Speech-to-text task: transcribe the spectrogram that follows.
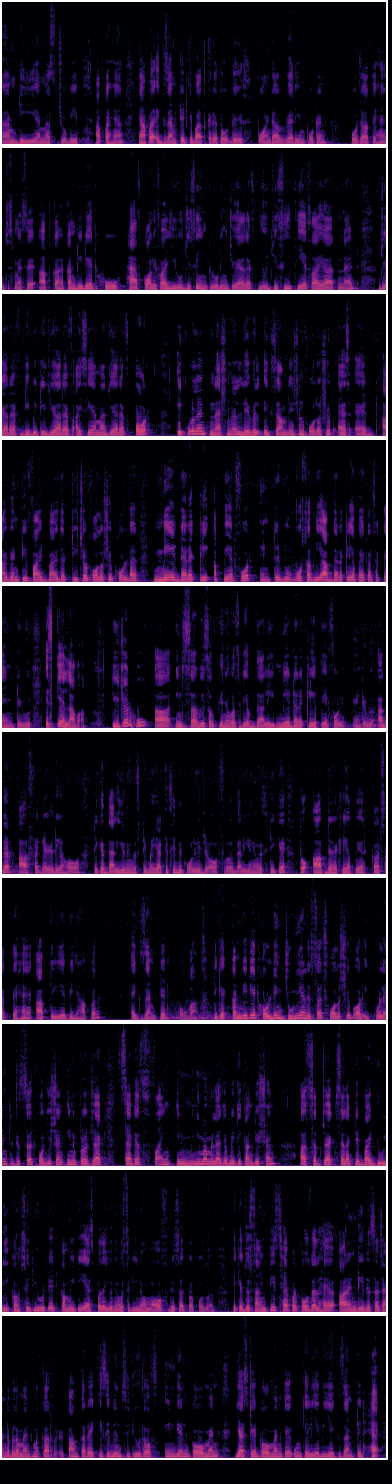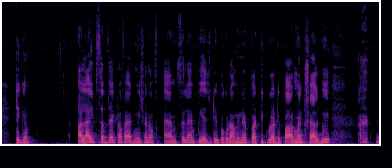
M D M S जो भी आपका है, यहाँ पर एग्जामटेड की बात करें तो this point are very important हो जाते हैं, जिसमें से आपका है candidate who have qualified U G C including J R F U G C C S I R net J R F D B T J R F I C M R GRF R F और equivalent national level examination fellowship as identified by the teacher fellowship holder may directly appear for interview. वो सभी आप directly appear कर सकते हैं interview इसके अलावा teacher who are in service of university of Delhi may directly appear for interview अगर आप फैकल्टी हो, ठीक है दिल्ली यूनिवर्सिटी में या किसी भी कॉलेज ऑफ़ दिल्ली यूनिवर्सिटी के तो आप डायरेक्टली अपेयर कर सकते हैं. आपके लिए भी यहाँ पर एग्जेम्प्टेड होगा। ठीक है? Candidate holding junior research fellowship और equivalent research position in project satisfying in minimum eligibility condition a subject selected by duly constituted committee as per the university norm of research proposal ठीक है? जो scientist है proposal है R N D research and development में कर, काम कर रहे किसी भी इंस्टीट्यूट ऑफ़ इंडियन गवर्नमेंट या स्टेट गवर्नमेंट के, उनके लिए भी ये एग्जाम्प्टेड है। ठीक है? allied subject of admission of MPhil and PhD program in a particular department shall be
